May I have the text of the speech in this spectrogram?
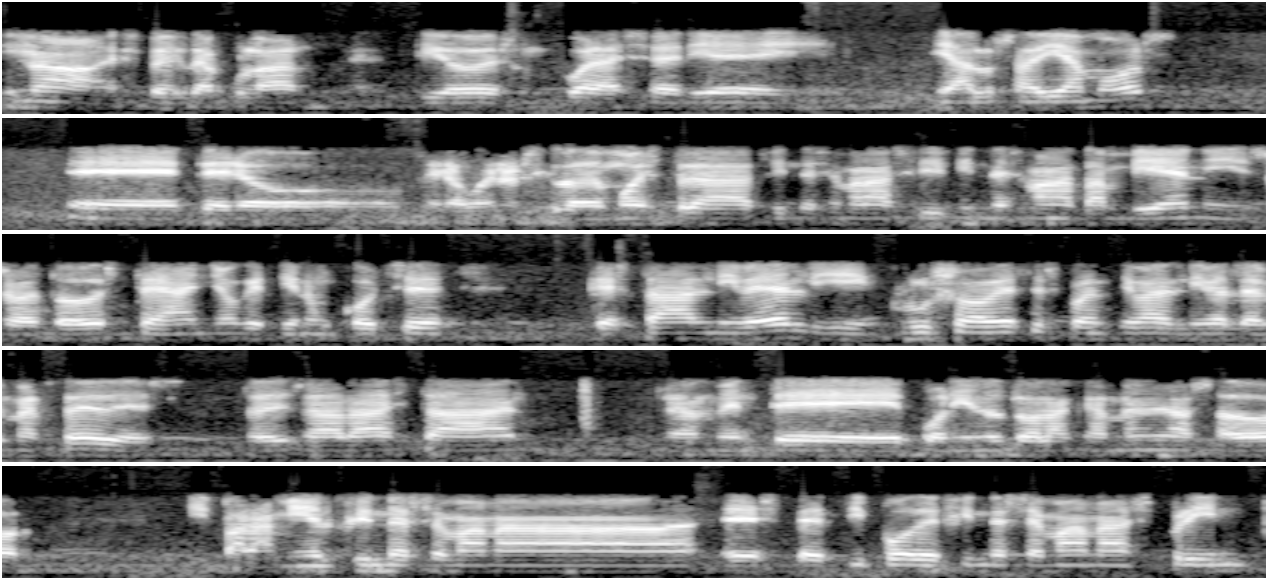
No, espectacular. El tío es un fuera de serie y ya lo sabíamos, eh, pero, pero bueno, si lo demuestra fin de semana sí, fin de semana también y sobre todo este año que tiene un coche que está al nivel e incluso a veces por encima del nivel del Mercedes. Entonces ahora están realmente poniendo toda la carne en el asador. Y para mí el fin de semana, este tipo de fin de semana sprint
